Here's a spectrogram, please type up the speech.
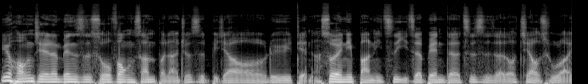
因为黄杰那边是说凤山本来就是比较绿一点啊，所以你把你自己这边的支持者都叫出来，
